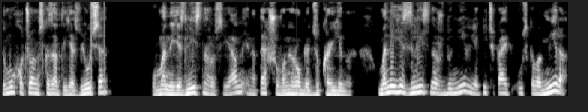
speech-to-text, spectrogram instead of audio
тому хочу вам сказати, я злюся. У мене є злість на росіян і на те, що вони роблять з Україною. У мене є злість на ждунів, які чекають узкого міра,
